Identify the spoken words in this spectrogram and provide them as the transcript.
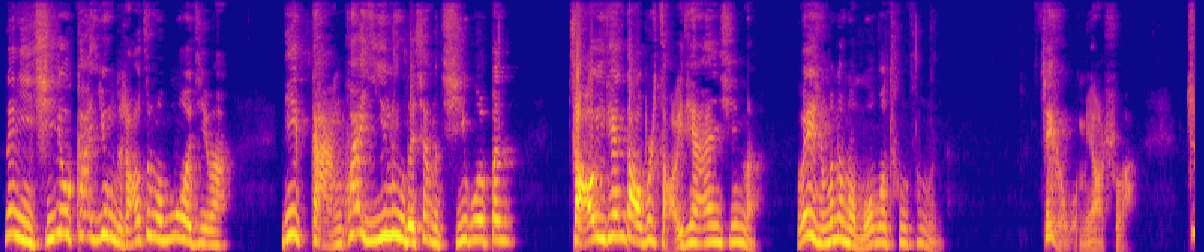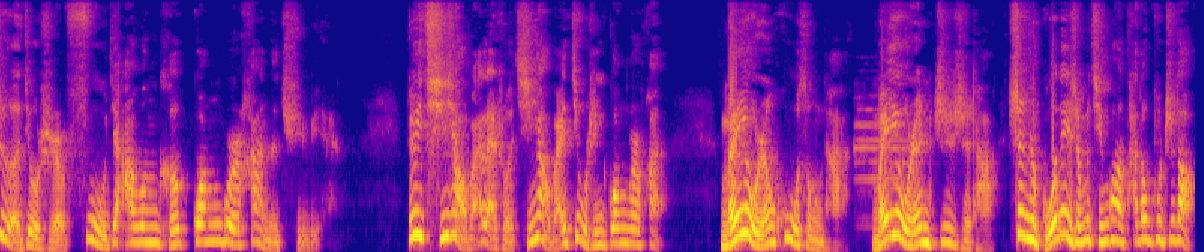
那你齐就干用得着这么磨叽吗？你赶快一路的向齐国奔，早一天到不是早一天安心吗？为什么那么磨磨蹭蹭的呢？这个我们要说啊，这就是富家翁和光棍汉的区别。对于齐小白来说，齐小白就是一光棍汉，没有人护送他。没有人支持他，甚至国内什么情况他都不知道。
